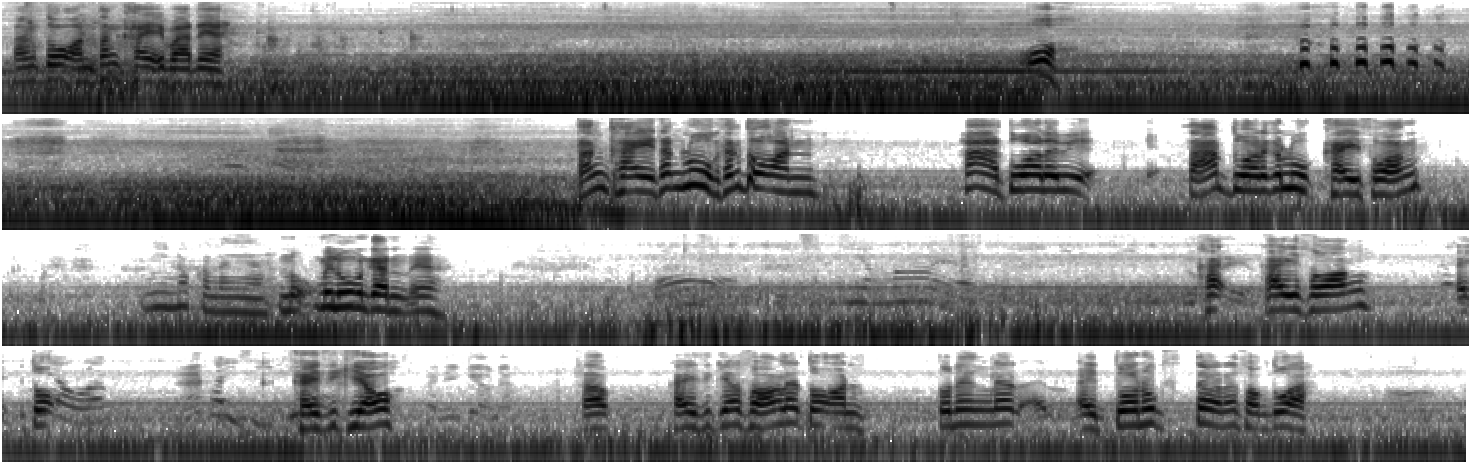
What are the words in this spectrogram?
ทั้งตัวอ่อนทั้งไข่บาดเนี่ยโอ้ทั้งไข่ทั้งลูกทั้งตัวอ่อนห้าตัวเลยพี่สามตัวแล้วก็ลูกไข่สองนี่นกอะไรอะนกไม่รู้เหมือนกันเนี่ยเที่ยงไม้อะไข่ไข่สอง ไอตัวเกี่ยวอะไข่สีไข่สีเขียว ครับไข่สีเขียวสองแล้วตัวอ่อนตัวหนึ่งแล้วไอตัวนกเท่านั้นสองตัว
